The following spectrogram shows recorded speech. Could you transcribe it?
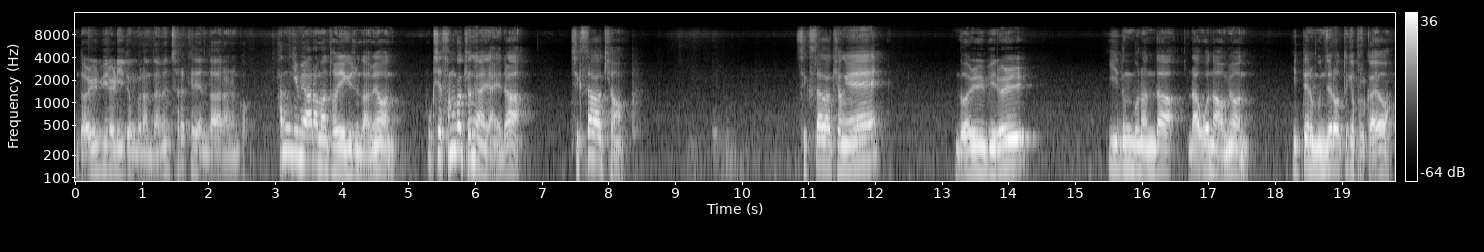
넓이를 2등분한다면 저렇게 된다라는 거 한 김에 하나만 더 얘기해 준다면 혹시 삼각형이 아니라 직사각형 직사각형의 넓이를 2등분한다 라고 나오면 이때는 문제를 어떻게 풀까요?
